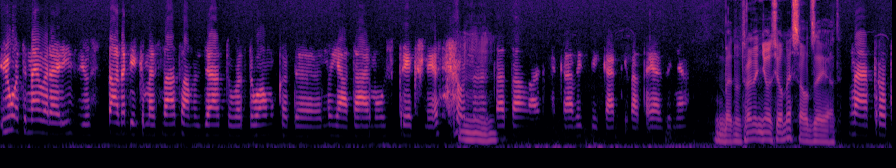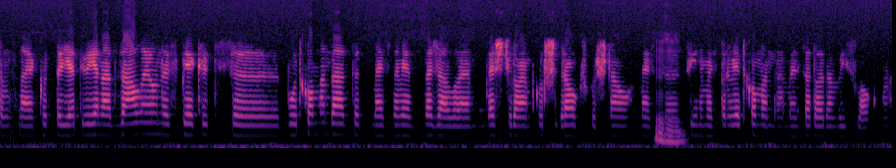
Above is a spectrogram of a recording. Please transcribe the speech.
ļoti nevarēja izjust. Tā nebija, ka mēs nācām uz ģērbtu ar domu, ka uh, nu, jā, tā ir mūsu priekšniece un mm. tā tālāk. Tā kā viss bija kārtībā tajā ziņā. Bet nu, treniņos jau nesaudzējāt. Nē, protams, nē. Kur te iet vienā zālē un es piekrītu uh, būt komandā, tad mēs neviens nežēlojam, nešķirojam, kurš ir draugs, kurš nav. Mēs mm -hmm. uh, cīnāmies par vietu komandā, mēs atdodam visu laukumā.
